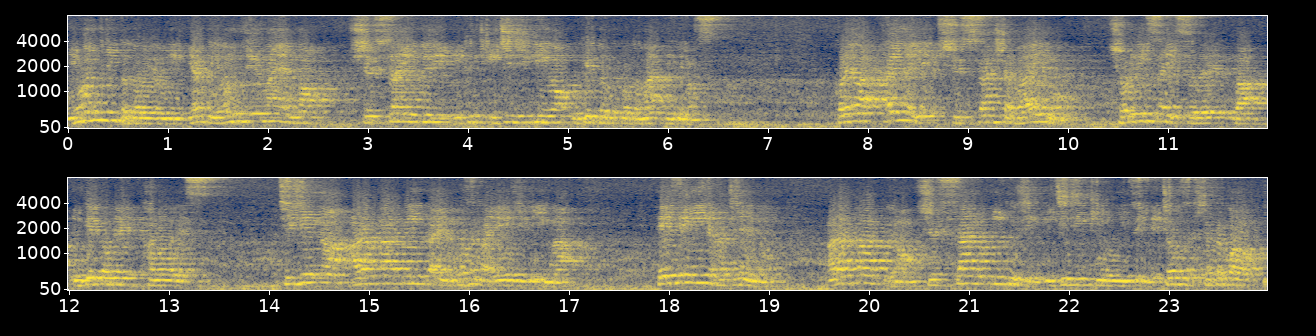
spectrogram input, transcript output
日本人と同様に約40万円の出産育児一時金を受け取ることができます。これは海外で出産した場合でも書類さえそれば受け取れ可能です。知人の荒川区議会の小坂英二議員が平成28年の荒川区の出産育児一時金について調査したところ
